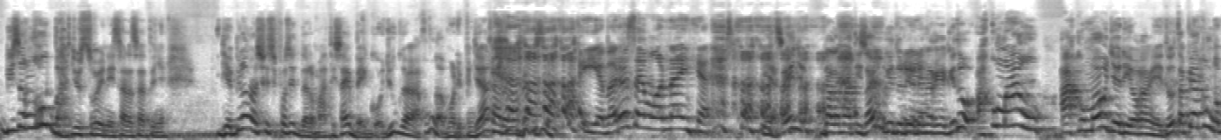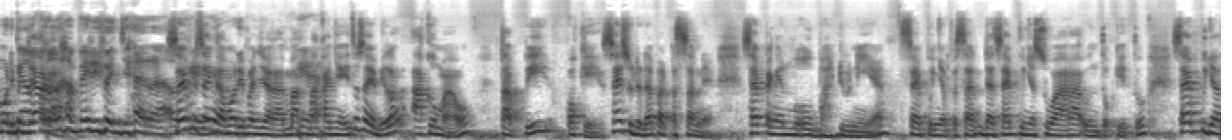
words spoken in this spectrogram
bisa ngubah justru ini salah satunya. Dia bilang sisi positif dalam hati saya bego juga. Aku nggak mau di penjara. Iya baru saya mau nanya. Iya, saya dalam hati saya begitu dia Iya. dengar kayak gitu, aku mau, aku mau jadi orang itu, tapi aku nggak mau di Gak perlu penjara. sampai di penjara. Saya saya nggak mau di penjara. Ma- Iya. Makanya itu saya bilang aku mau, tapi oke, saya sudah dapat pesannya. Saya pengen merubah dunia. Saya punya pesan dan saya punya suara untuk itu. Saya punya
